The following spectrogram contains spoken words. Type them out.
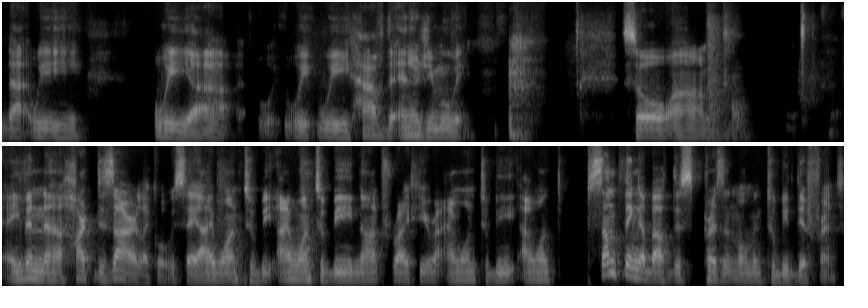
that we, we, uh, we, we have the energy moving. so um, even a heart desire, like what we say, I want to be, I want to be not right here. I want to be, I want something about this present moment to be different.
